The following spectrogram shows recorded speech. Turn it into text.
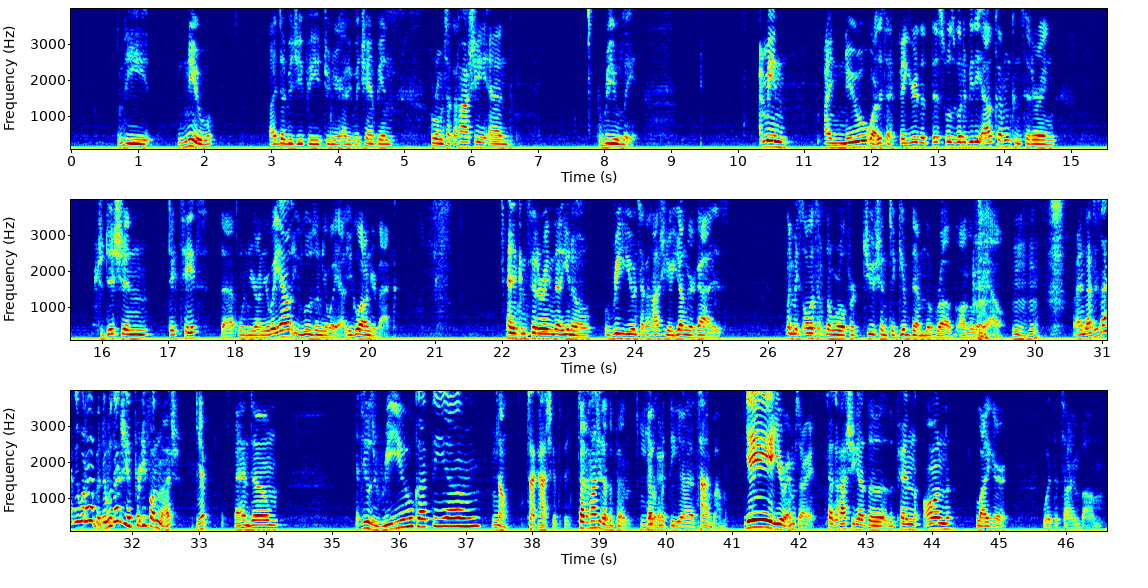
the new IWGP Junior Heavyweight Champion Hiromu Takahashi and Ryu Lee. I mean, I knew, or at least I figured that this was going to be the outcome, considering tradition, dictates that when you're on your way out, you lose on your way out. You go out on your back. And considering that you know Ryu and Takahashi are younger guys, it makes all the sense in the world for Jushin to give them the rub on the way out. Mm-hmm. And that's exactly what happened. It was actually a pretty fun match. Yep. And um, I think it was Ryu got the um, No, Takahashi got the pin. Takahashi got the pin. He hit Okay. him with the uh, time bomb. Yeah, yeah, yeah, you're right. I'm sorry. Takahashi got the the pin on Liger with the time bomb.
